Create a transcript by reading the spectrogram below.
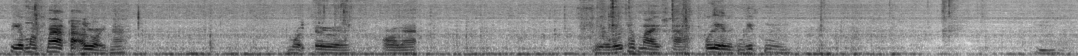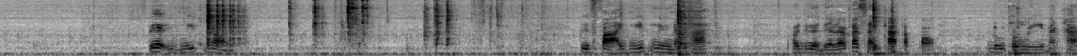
เป รี้ยวมากๆก็อร่อยนะ หมดเลยพอแล้ว เดี๋ยวไว้ทำไมคะเปรี้ยวอีกนิดนึงเปรี้ยวอีกนิดหน่อยปิดฝาอีกนิดนึงนะคะ พอเดือดเดี๋ยวแล้วก็ใส่ปลากระป๋องดูตรงนี้นะคะ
